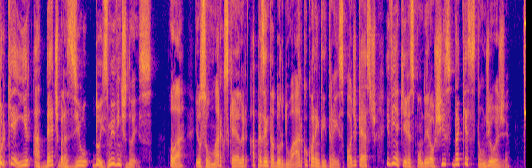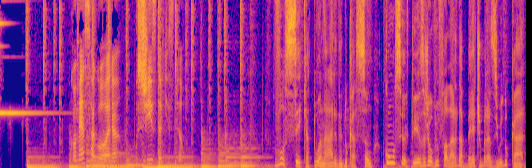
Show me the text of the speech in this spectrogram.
Por que ir à Bet Brasil 2022? Olá, eu sou Marcos Keller, apresentador do Arco 43 Podcast e vim aqui responder ao X da questão de hoje. Começa agora o X da questão. Você que atua na área da educação, com certeza já ouviu falar da Bet Brasil Educar.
